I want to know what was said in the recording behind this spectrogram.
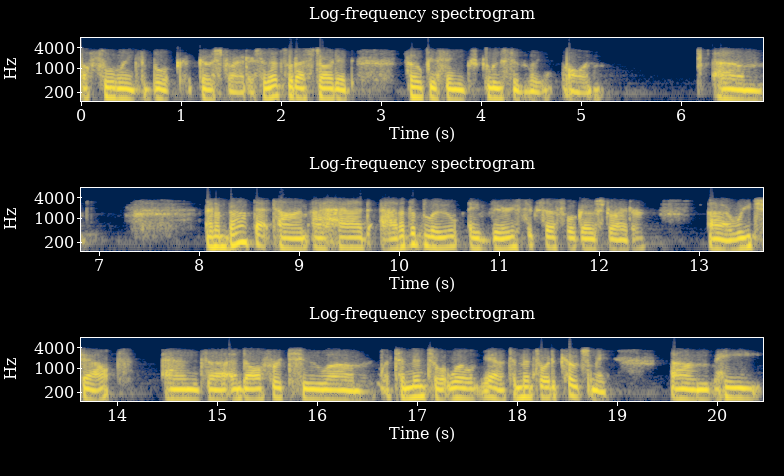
a full length book ghostwriter. So that's what I started focusing exclusively on. Um, and about that time, I had out of the blue a very successful ghostwriter uh, reach out and uh, and offer to um, to mentor. Well, yeah, to mentor to coach me Um, he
